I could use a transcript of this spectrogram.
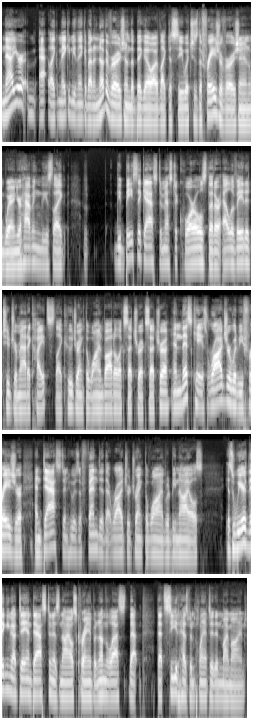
Now you're mm, at, like making me think about another version of the Big O I would like to see, which is the Frasier version, when you're having these like the basic ass domestic quarrels that are elevated to dramatic heights, like who drank the wine bottle, etc., etc. In this case, Roger would be Frasier, and Dastun, who is offended that Roger drank the wine, would be Niles. It's weird thinking about Dan and Dastun as Niles Crane, but nonetheless, that that seed has been planted in my mind.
